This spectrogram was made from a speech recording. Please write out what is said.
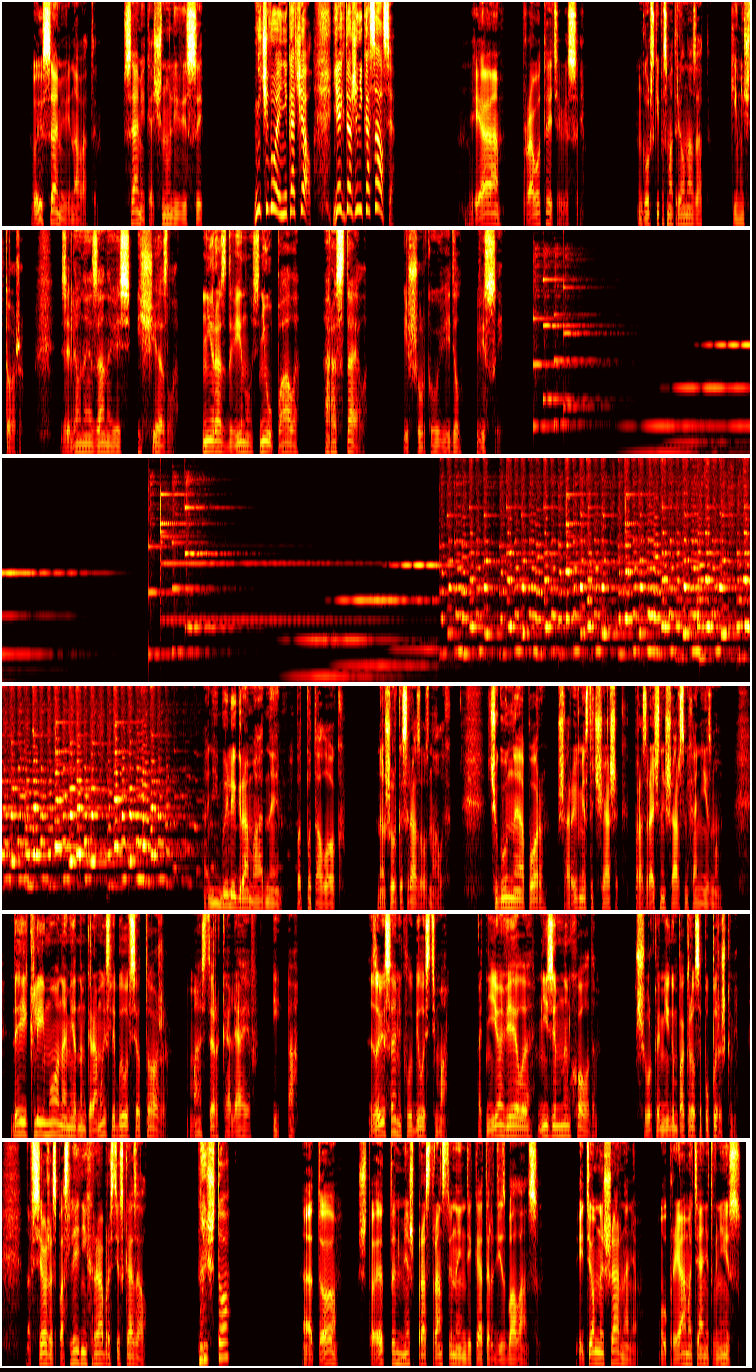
Вы сами виноваты. Сами качнули весы». «Ничего я не качал! Я их даже не касался!» «Я про вот эти весы». Гурский посмотрел назад. Кимыч тоже. Зеленая занавесь исчезла. Не раздвинулась, не упала, а растаяла. И Шурка увидел весы. Они были громадные, под потолок. Но Шурка сразу узнал их. Чугунная опора, шары вместо чашек, прозрачный шар с механизмом. Да и клеймо на медном коромысле было все то же. Мастер Каляев и А. За весами клубилась тьма. От нее веяло неземным холодом. Шурка мигом покрылся пупырышками. Но все же с последней храбростью сказал. «Ну и что?» «А то, что это межпространственный индикатор дисбаланса. И темный шар на нем упрямо тянет вниз.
